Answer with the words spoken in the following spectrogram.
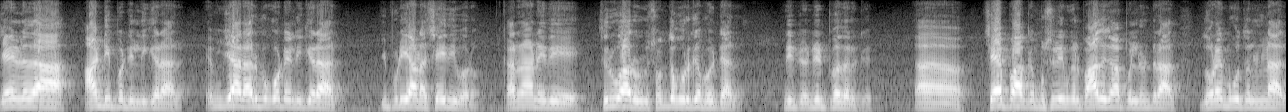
ஜெயலலிதா ஆண்டிப்பட்டியில் நிற்கிறார் எம்ஜிஆர் அருப்புக்கோட்டையில் நிற்கிறார். இப்படியான செய்தி வரும். கருணாநிதி திருவாரூர் சொந்த ஊருக்கே போயிட்டார் நிற் நிற்பதற்கு. சேப்பாக்கு முஸ்லீம்கள் பாதுகாப்பில் நின்றார் துறைமுகத்தில் நின்றார்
